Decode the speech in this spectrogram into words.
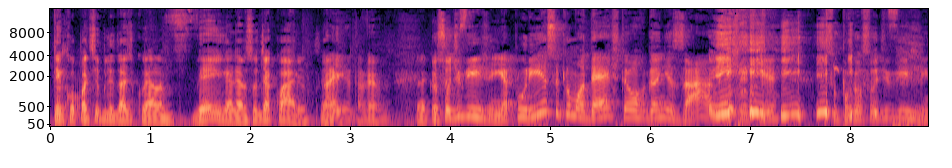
tem compatibilidade com ela. Vê aí, galera, eu sou de aquário. Será Aí, tá vendo? Eu sou de virgem. E é por isso que o Modesto é organizado, não sei quê. Isso porque eu sou de virgem.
